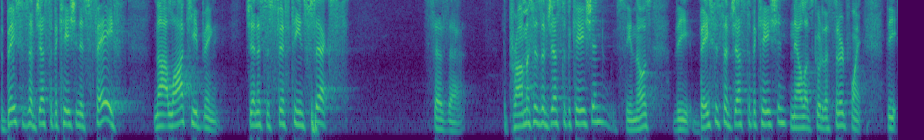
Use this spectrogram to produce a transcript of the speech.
The basis of justification is faith, not law keeping. Genesis 15, 6 says that. The promises of justification, we've seen those. The basis of justification. Now let's go to the third point. The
